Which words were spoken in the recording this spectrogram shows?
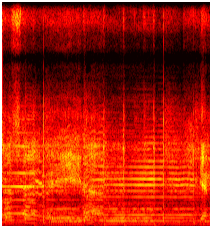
Swastha the Yen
